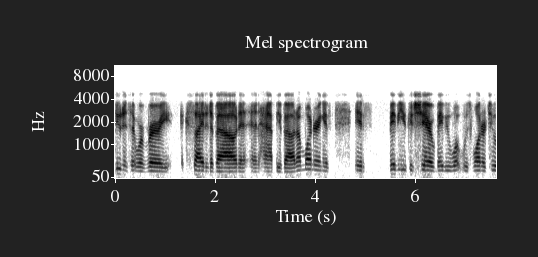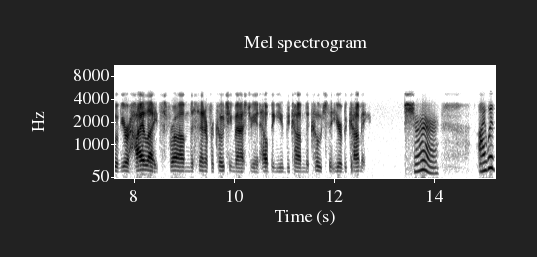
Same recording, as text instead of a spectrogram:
students that we're very excited about and, and happy about. I'm wondering if, if maybe you could share maybe what was one or two of your highlights from the Center for Coaching Mastery and helping you become the coach that you're becoming. Sure. I would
